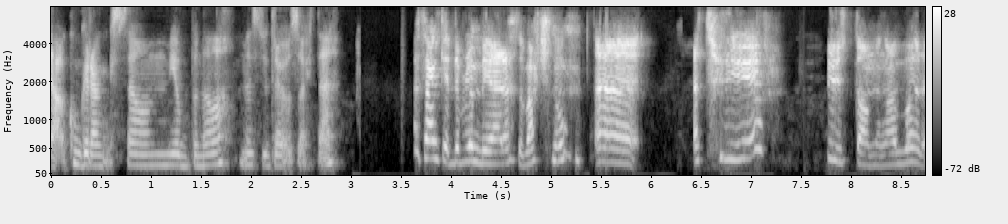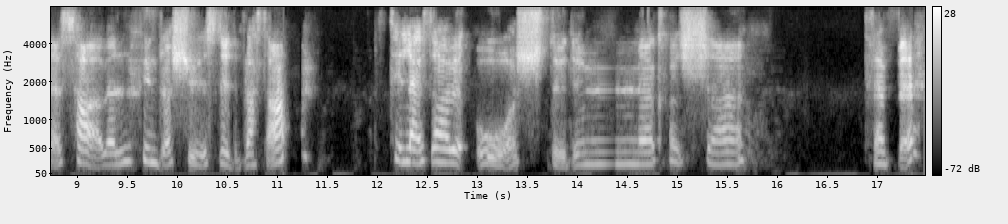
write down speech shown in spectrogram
ja, konkurranse om jobbene da, mens du drev og søkte? Jeg tenker det blir mer etter hvert nå. Eh, jeg tror Utdanninga vår har vel 120 studieplasser. I tillegg så har vi årsstudium med kanskje 30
